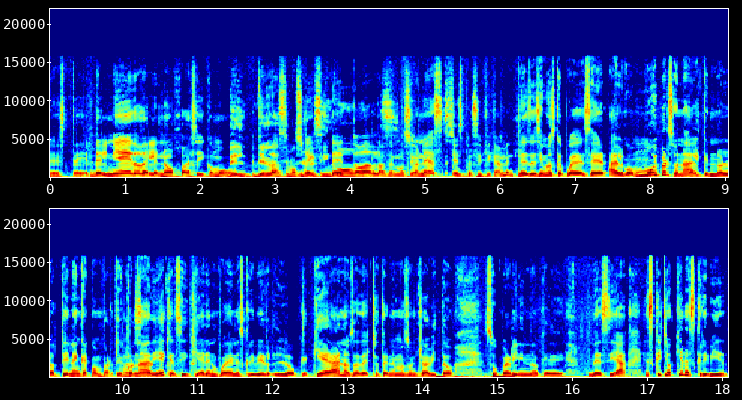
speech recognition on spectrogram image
Este, del miedo, del enojo, así como... de las emociones. De, de todas las emociones específicamente. Les decimos que puede ser algo muy personal, que no lo tienen que compartir con nadie, que si quieren pueden escribir lo que quieran. O sea, de hecho tenemos un chavito súper lindo que decía, es que yo quiero escribir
